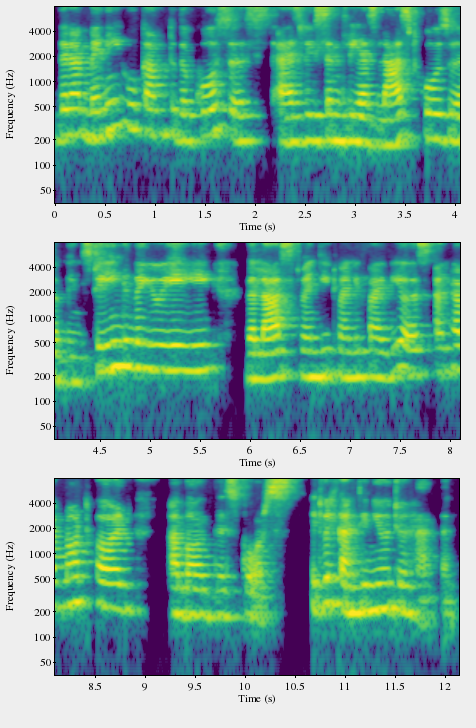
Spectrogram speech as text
there are many who come to the courses as recently as last course who have been staying in the uae the last 20 25 years and have not heard about this course it will continue to happen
